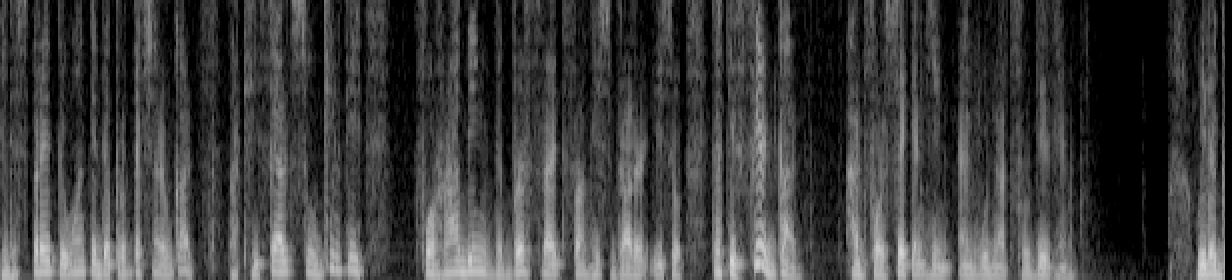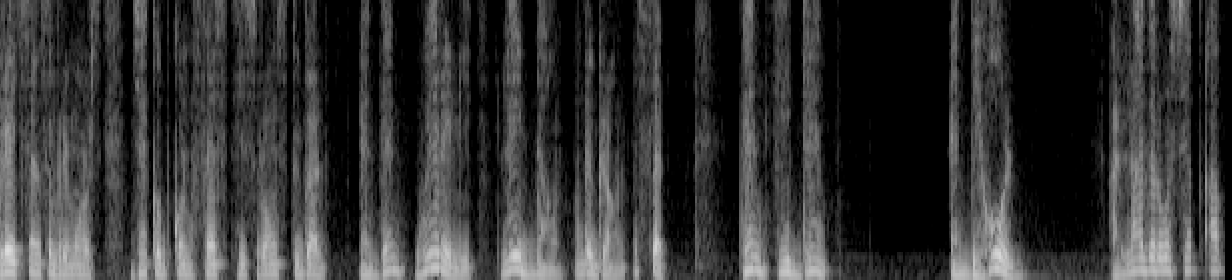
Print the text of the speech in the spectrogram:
He desperately wanted the protection of God, but he felt so guilty for robbing the birthright from his brother Esau that he feared God had forsaken him and would not forgive him. With a great sense of remorse, Jacob confessed his wrongs to God and then wearily laid down on the ground and slept. Then he dreamt, and behold, a ladder was set up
